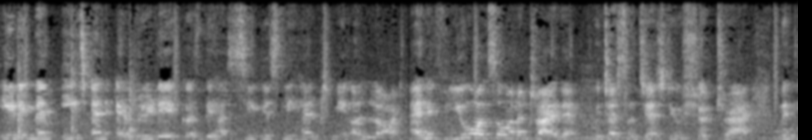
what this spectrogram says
eating them each and every day because they have seriously helped me a lot and if you also wanna try them which I suggest you should try then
